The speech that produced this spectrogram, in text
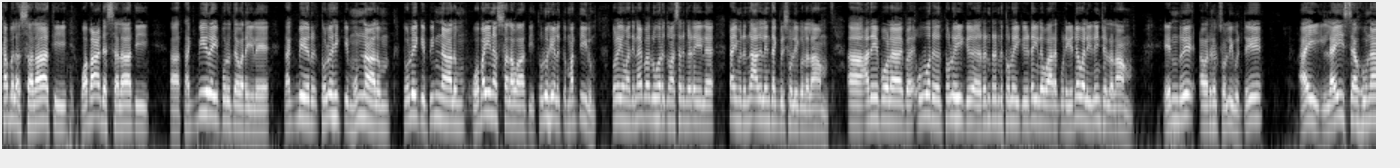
கபல சலாதி ஒபாத சலாதி தக்பீரை பொறுத்தவரையிலே தக்பீர் தொழுகைக்கு முன்னாலும் தொழுகைக்கு பின்னாலும் ஒபைன சலவாத்தி தொழுகைகளுக்கு மத்தியிலும். தொழுகை மத்தினா இப்போ லூகருக்கு மசருக்கு இடையில டைம் இருந்தால் அதுலேயும் தக்பீர் சொல்லிக் கொள்ளலாம். அதே போல இப்போ ஒவ்வொரு தொழுகைக்கு ரெண்டு ரெண்டு தொழுகைக்கு இடையில் வரக்கூடிய இடைவெளியிலையும் சொல்லலாம். என்று அவர்கள் சொல்லிவிட்டு ஐ லை சஹுனா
